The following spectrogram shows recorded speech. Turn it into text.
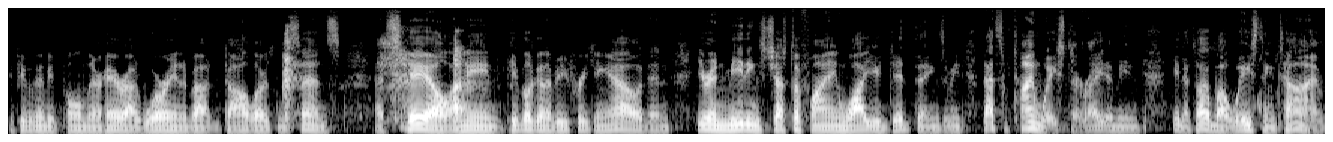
if people are going to be pulling their hair out, worrying about dollars and cents at scale, I mean, people are going to be freaking out and you're in meetings justifying why you did things. I mean, that's a time waster, right? I mean, you know, talk about wasting time.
